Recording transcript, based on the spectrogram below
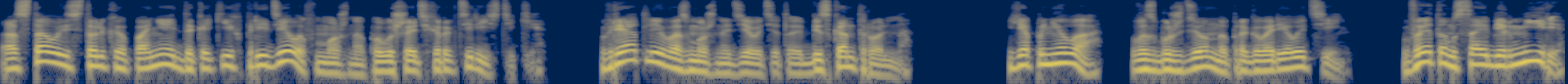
Осталось только понять, до каких пределов можно повышать характеристики. Вряд ли возможно делать это бесконтрольно. «Я поняла», — возбужденно проговорила тень. «В этом сайбер-мире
